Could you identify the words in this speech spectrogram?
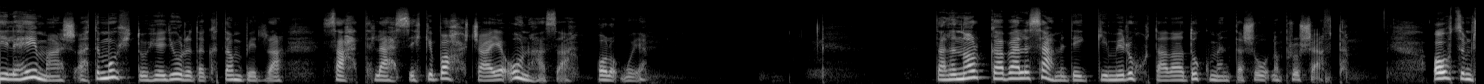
Il heimas, että muhtu ja juurdak tampirra saht lässihki pahtsaa ja unhasa olmuja. Tällä norkkaa päälle saamme mi ruhtada dokumentationa projekta. Ohtsumt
